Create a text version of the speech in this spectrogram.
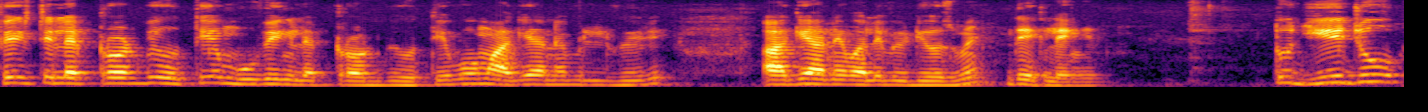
फिक्स्ड इलेक्ट्रोड भी होती है मूविंग इलेक्ट्रोड भी होती है, वो हम आगे आने आगे आने वाले वीडियोज़ में देख लेंगे। तो ये जो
